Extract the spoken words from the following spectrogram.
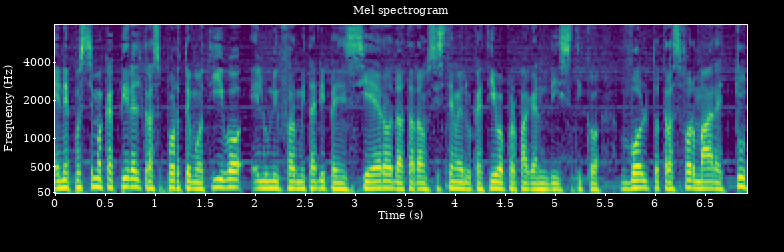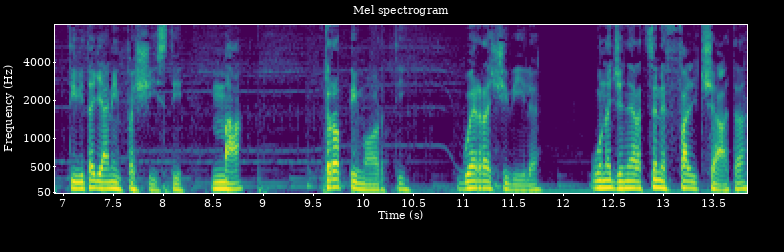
e ne possiamo capire il trasporto emotivo e l'uniformità di pensiero data da un sistema educativo propagandistico volto a trasformare tutti gli italiani in fascisti. Ma troppi morti, guerra civile, una generazione falciata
